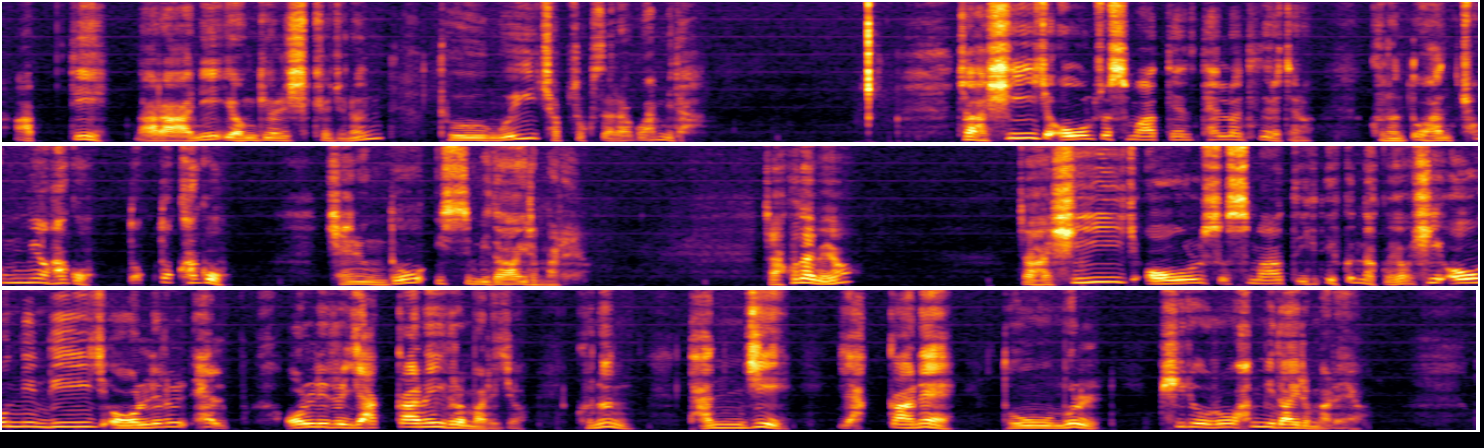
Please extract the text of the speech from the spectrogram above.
앞뒤 나란히 연결시켜주는 등의 접속사라고 합니다. 자, he is also smart and talented 그랬잖아. 그는 또한 총명하고 똑똑하고 재능도 있습니다. 이런 말이에요. 자, 그 다음에요. 자, he is also smart. 이게 끝났고요. he only needs a little help. only를 약간의 그런 말이죠. 그는 단지 약간의 도움을 필요로 합니다. 이런 말이에요.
